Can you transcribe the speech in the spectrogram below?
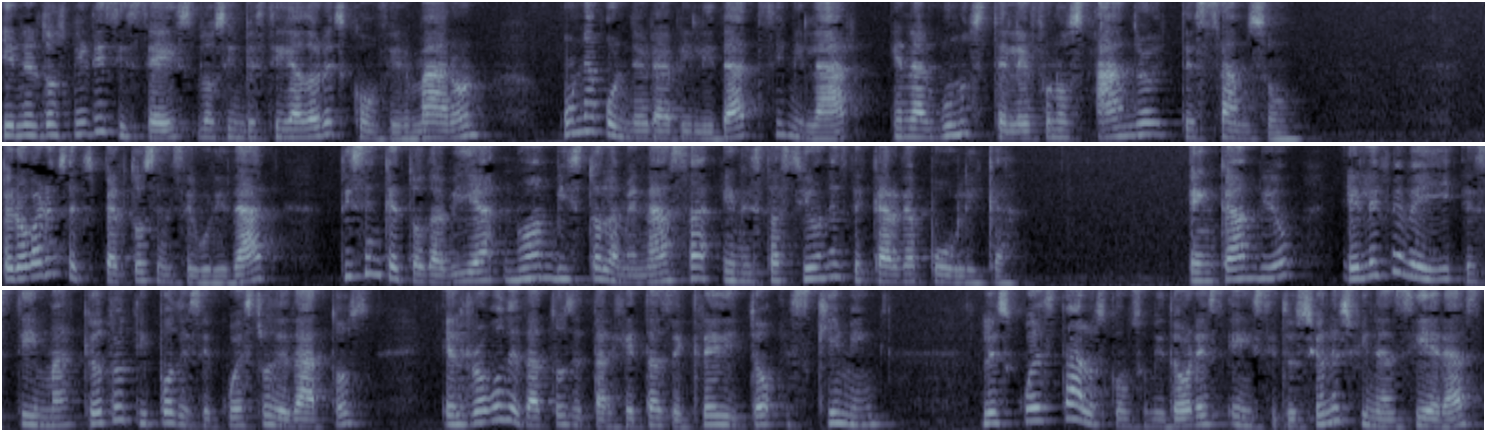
Y en el 2016 los investigadores confirmaron una vulnerabilidad similar en algunos teléfonos Android de Samsung. Pero varios expertos en seguridad dicen que todavía no han visto la amenaza en estaciones de carga pública. En cambio, el FBI estima que otro tipo de secuestro de datos, el robo de datos de tarjetas de crédito, skimming, les cuesta a los consumidores e instituciones financieras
